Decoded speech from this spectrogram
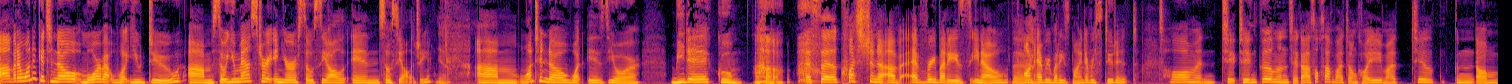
Um, but I want to get to know more about what you do. Um, so you master in your social in sociology. 네. Um, want to know what is your 미래 꿈? That's the question of everybody's, you know, 네. on everybody's mind, every student. 처음엔 지, 지금은 제가 석사 과정 거의 마칠 음,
